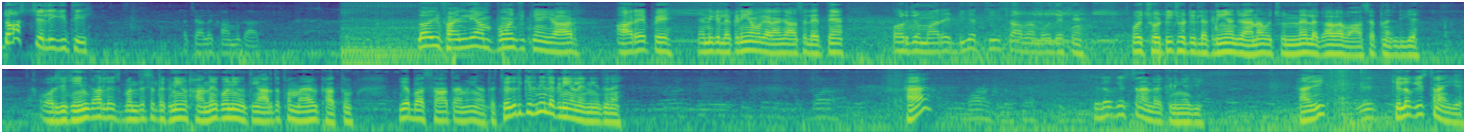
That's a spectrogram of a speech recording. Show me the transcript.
डॉस चली गई थी। अच्छा काम कर। लो जी फाइनली हम पहुँच चुके हैं यार आरे पे यानी कि लकड़ियाँ वगैरह जहाँ से लेते हैं। और जो हमारे डी एच साहब हैं वो देखें वो छोटी छोटी लकड़ियाँ जो है ना वो चुनने लगा हुआ है वहाँ से अपने लिए। और यकीन कर लो इस बंदे से लकड़ियाँ उठाने को नहीं होती हर दफ़ा मैं उठाता हूँ। ये बस साथ में ही आता चौधरी कितनी लकड़ियाँ लेनी है तूने? हैं? किलो किलो किस तरह लकड़ियाँ जी? हाँ जी? किलो किस तरह ये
